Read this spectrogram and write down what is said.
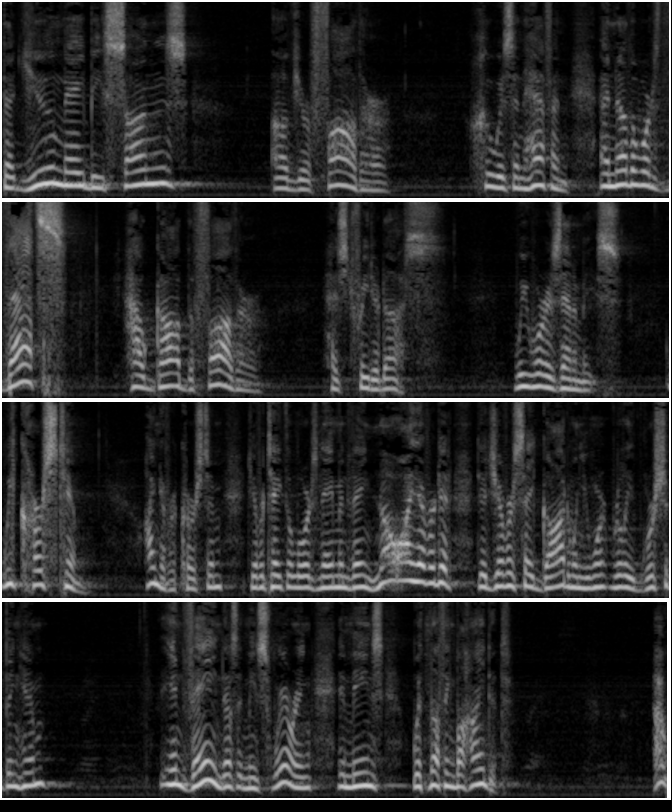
that you may be sons of your Father who is in heaven. In other words, that's how God the Father has treated us. We were his enemies. We cursed him. I never cursed him. Did you ever take the Lord's name in vain? No, I never did. Did you ever say God when you weren't really worshiping him? In vain doesn't mean swearing, it means with nothing behind it. Oh,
